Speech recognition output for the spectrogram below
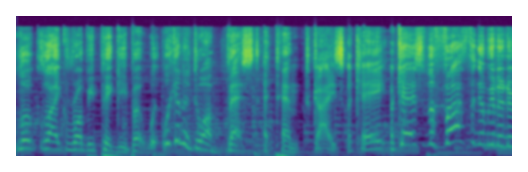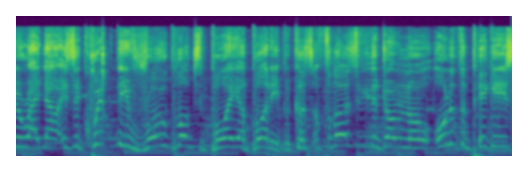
look like Robbie Piggy, but we- we're gonna do our best attempt, guys, okay? Okay, so the first thing I'm gonna do right now is equip the Roblox boy a body, because for those of you that don't know, all of the piggies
